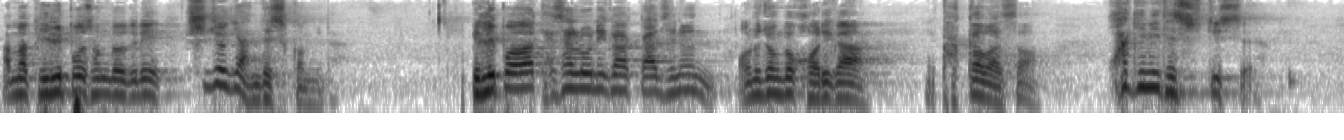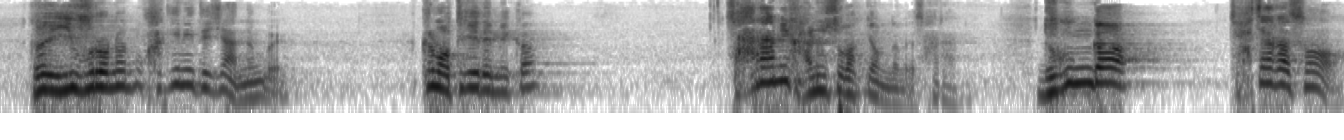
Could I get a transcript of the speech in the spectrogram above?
아마 빌립보 성도들이 추적이 안 됐을 겁니다. 빌립보와 데살로니가까지는 어느 정도 거리가 가까워서 확인이 됐을 수도 있어요. 그런데 이후로는 확인이 되지 않는 거예요. 그럼 어떻게 됩니까? 사람이 가는 수밖에 없는 거예요, 사람이. 누군가 찾아가서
